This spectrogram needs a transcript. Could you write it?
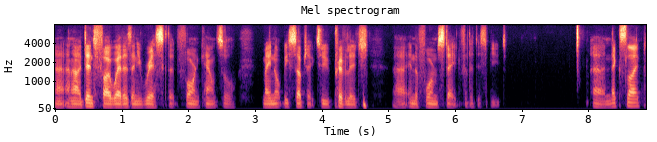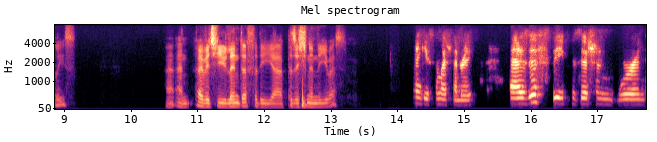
and identify where there's any risk that foreign counsel may not be subject to privilege in the forum state for the dispute. Uh, next slide, please. Uh, and over to you, Linda, for the uh, position in the US. Thank you so much, Henry. As if the position weren't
